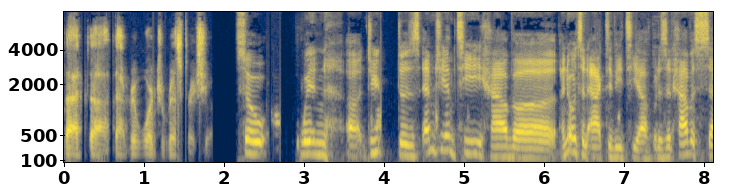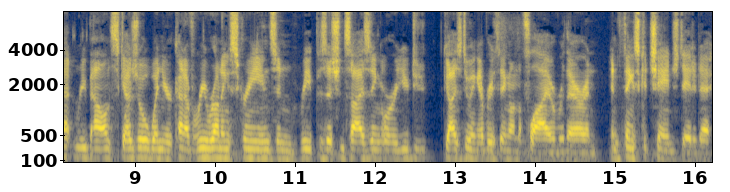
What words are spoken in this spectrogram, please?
that that reward to risk ratio. So when uh, do does MGMT have a? I know it's an active ETF, but does it have a set rebalance schedule when you're kind of rerunning screens and reposition sizing, or are you do, guys doing everything on the fly over there, and, and things could change day to day?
